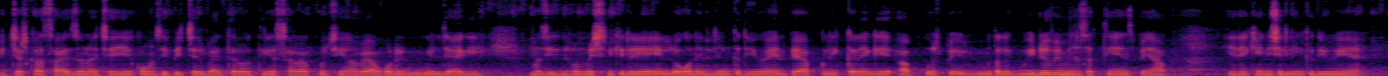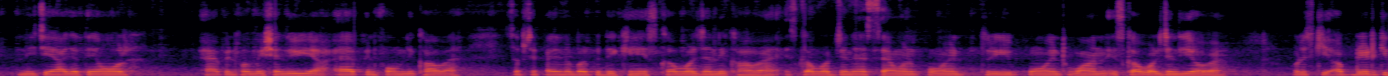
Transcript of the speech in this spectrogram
पिक्चर का साइज़ होना चाहिए कौन सी पिक्चर बेहतर होती है, सारा कुछ यहाँ पे आपको मिल जाएगी। मज़ीद इन्फॉर्मेशन के लिए इन लोगों ने लिंक दिए हुए हैं, इन पर आप क्लिक करेंगे, आपको उस पर मतलब वीडियो भी मिल सकती हैं इस पर आप। ये देखिए नीचे लिंक दी हुई है, नीचे आ जाते हैं और ऐप इन्फॉर्मेशन दी हुई है। ऐप इन्फॉर्म लिखा हुआ है। सबसे पहले नंबर पे देखें, इसका वर्जन लिखा हुआ है। इसका वर्जन है seven point three point one. इसका वर्जन दिया हुआ है। और इसकी अपडेट की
